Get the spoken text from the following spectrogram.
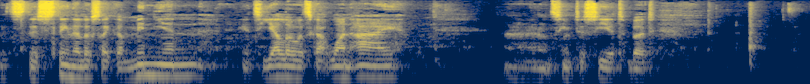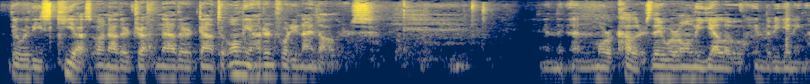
It's this thing that looks like a minion. It's yellow. It's got one eye. I don't seem to see it, but there were these kiosks. Oh, now they're now they're down to only $149, and and more colors. They were only yellow in the beginning.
